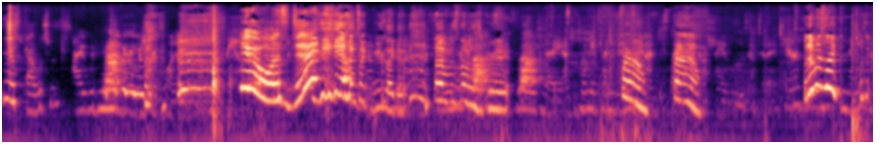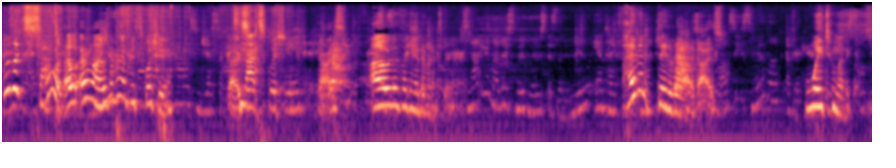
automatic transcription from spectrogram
He has calluses. I would never wish for its one. You want his dick? yeah, it took me a second. That was that was great. Bow, bow. But it was like it was like solid. I, I don't know. I was looking at it to be squishy. It's Guys, not squishy. guys, I was expecting a different experience. I haven't dated a lot of guys. Way too many girls.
